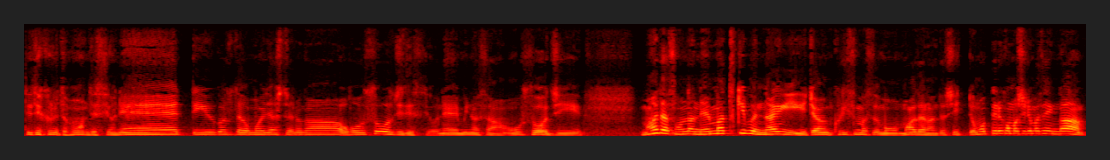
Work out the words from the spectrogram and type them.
出てくると思うんですよね。っていうことで思い出したのが、大掃除ですよね。皆さん、大掃除。まだそんな年末気分ないじゃん、クリスマスもまだなんだしって思ってるかもしれませんが、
